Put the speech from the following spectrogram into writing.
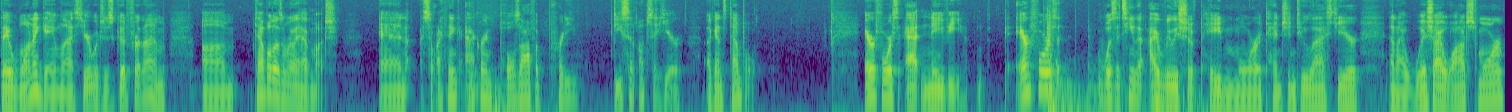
They won a game last year, which is good for them. Um, Temple doesn't really have much, and so I think Akron pulls off a pretty decent upset here against Temple. Air Force at Navy. Air Force was a team that I really should have paid more attention to last year, and I wish I watched more.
